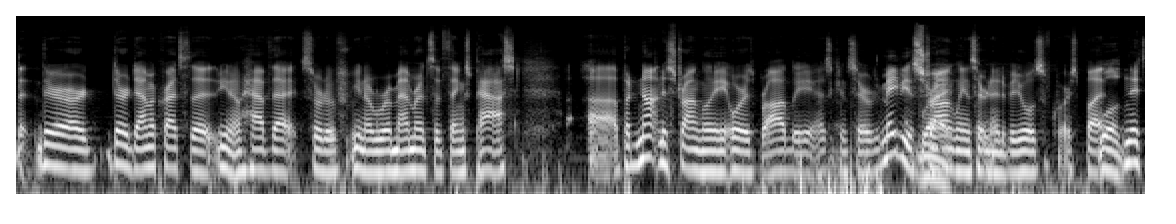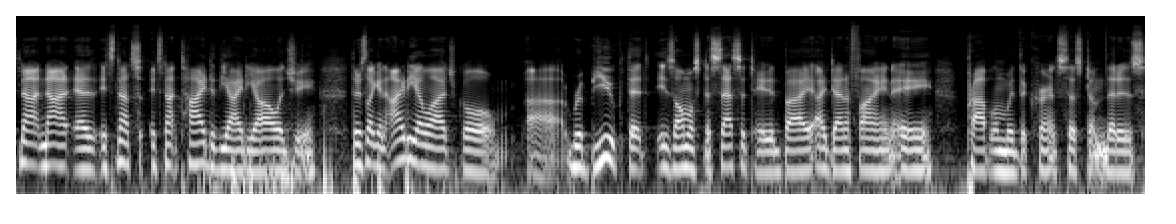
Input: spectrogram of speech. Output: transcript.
th- there are there are Democrats that you know have that sort of you know remembrance of things past, uh, but not as strongly or as broadly as conservative. Maybe as strongly in certain individuals, of course, but Well- it's not not as it's not it's not tied to the ideology. There's like an ideological uh, rebuke that is almost necessitated by identifying a problem with the current system that is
